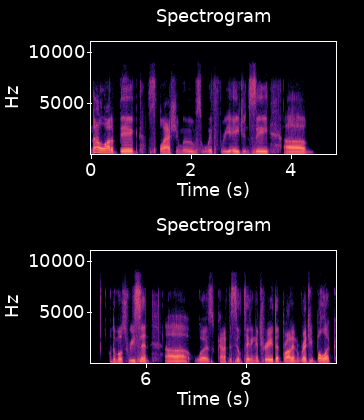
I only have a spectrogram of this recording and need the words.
not a lot of big splashy moves with free agency. Um, the most recent uh, was kind of facilitating a trade that brought in Reggie Bullock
